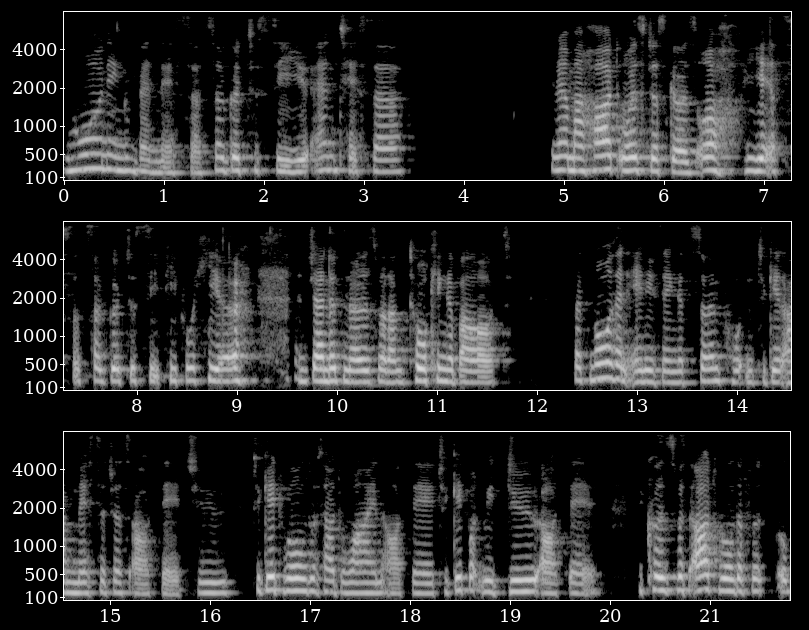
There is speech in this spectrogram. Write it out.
Morning, Vanessa. So good to see you. And Tessa. You know, my heart always just goes, oh, yes, it's so good to see people here. And Janet knows what I'm talking about. But more than anything, it's so important to get our messages out there, to, to get World Without Wine out there, to get what we do out there. Because without World, of,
